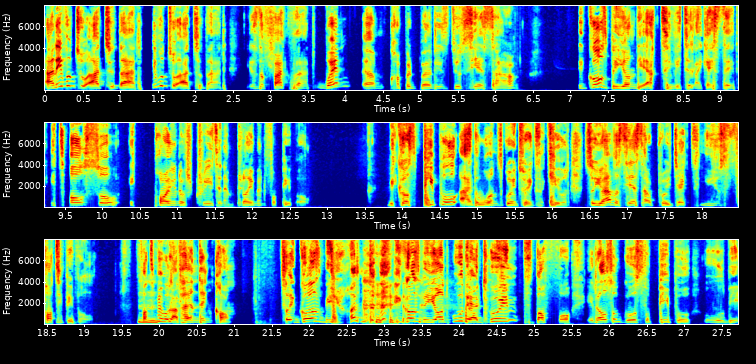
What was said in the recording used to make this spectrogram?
And even to add to that, even to add to that is the fact that when um, corporate bodies do CSR, it goes beyond the activity, like I said. It's also a point of creating employment for people because people are the ones going to execute. So you have a CSR project, you use 40 people. 40 mm-hmm. people have hand income. So it goes beyond it goes beyond who they are doing stuff for. It also goes for people who will be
